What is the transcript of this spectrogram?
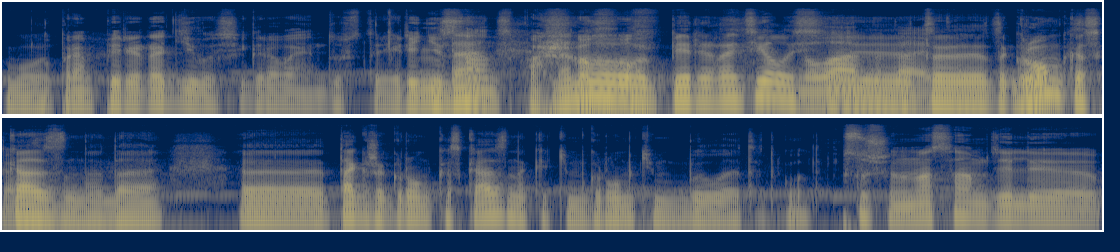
вот. Ну, прям переродилась игровая индустрия, ренессанс да, пошел. Да, ну, переродилась, ну, ладно, да, это, это, громко, громко сказано, сказано, да. Э, так же громко сказано, каким громким был этот год. Слушай, ну на самом деле,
